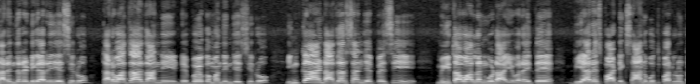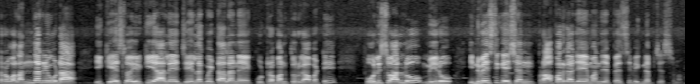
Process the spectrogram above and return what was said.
నరేందర్ రెడ్డి గారిని చేసిర్రు. తర్వాత దాన్ని డెబ్బై ఒక మందిని చేసిర్రు. ఇంకా అండ్ అదర్స్ అని చెప్పేసి మిగతా వాళ్ళని కూడా ఎవరైతే బీఆర్ఎస్ పార్టీకి సానుభూతి పరులు ఉంటారో వాళ్ళందరినీ కూడా ఈ కేసులో ఇరికియాలి జైళ్ళకు పెట్టాలనే కుట్ర బనుతురు కాబట్టి పోలీసు వాళ్ళు మీరు ఇన్వెస్టిగేషన్ ప్రాపర్గా చేయమని చెప్పేసి విజ్ఞప్తి చేస్తున్నాం.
